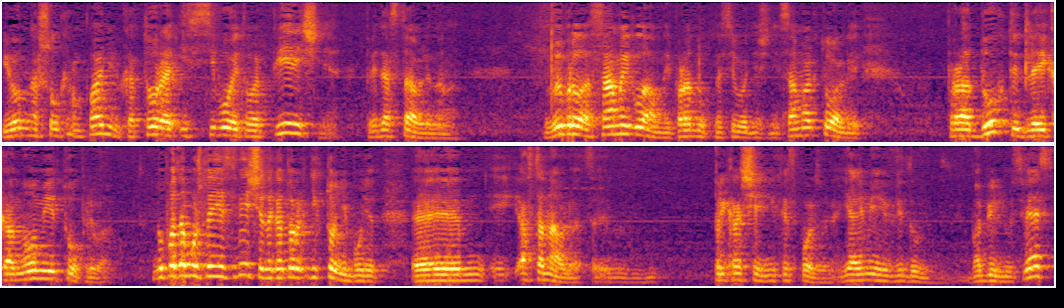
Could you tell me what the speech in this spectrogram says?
и он нашел компанию, которая из всего этого перечня предоставленного выбрала самый главный продукт на сегодняшний день, самый актуальный. Продукты для экономии топлива. Ну, потому что есть вещи, на которых никто не будет э, останавливаться. Прекращение их использования. Я имею в виду мобильную связь,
